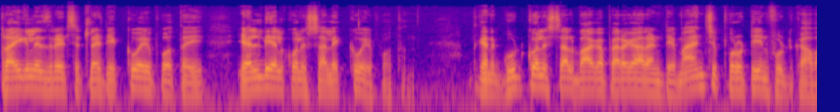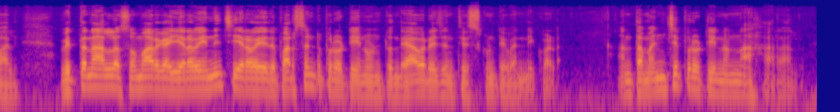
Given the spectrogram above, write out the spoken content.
ట్రైగ్లైజరేట్స్ ఇట్లాంటివి ఎక్కువైపోతాయి. ఎల్డిఎల్ కొలెస్ట్రాల్ ఎక్కువైపోతుంది. అందుకని గుడ్ కొలెస్ట్రాల్ బాగా పెరగాలంటే మంచి ప్రోటీన్ ఫుడ్ కావాలి. విత్తనాల్లో సుమారుగా ఇరవై నుంచి ఇరవై ఐదు పర్సెంట్ ప్రోటీన్ ఉంటుంది. యావరేజ్ అని తీసుకుంటే ఇవన్నీ కూడా. అంత మంచి ప్రోటీన్ ఉన్న ఆహారాలు.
